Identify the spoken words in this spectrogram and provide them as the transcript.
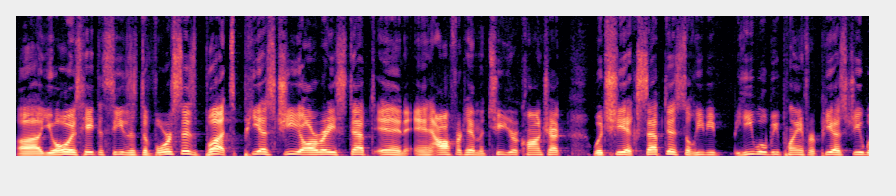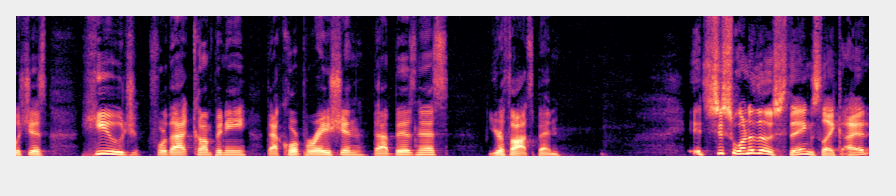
Uh, you always hate to see these divorces, but PSG already stepped in and offered him a two year contract, which he accepted. So he, be, he will be playing for PSG, which is huge for that company, that corporation, that business. Your thoughts, Ben? It's just one of those things. Like I,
